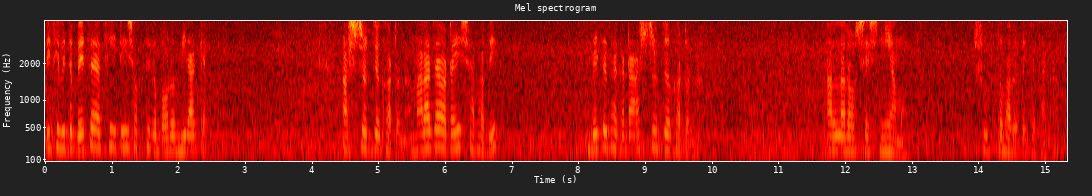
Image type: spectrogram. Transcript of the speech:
পৃথিবীতে বেঁচে আছি, এটাই সব থেকে বড় মিরাকেল আশ্চর্য ঘটনা। মারা যাওয়াটাই স্বাভাবিক। বেঁচে থাকাটা আশ্চর্য ঘটনা। আল্লাহর অশেষ নিয়ামত, সুস্থভাবে বেঁচে থাকা।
